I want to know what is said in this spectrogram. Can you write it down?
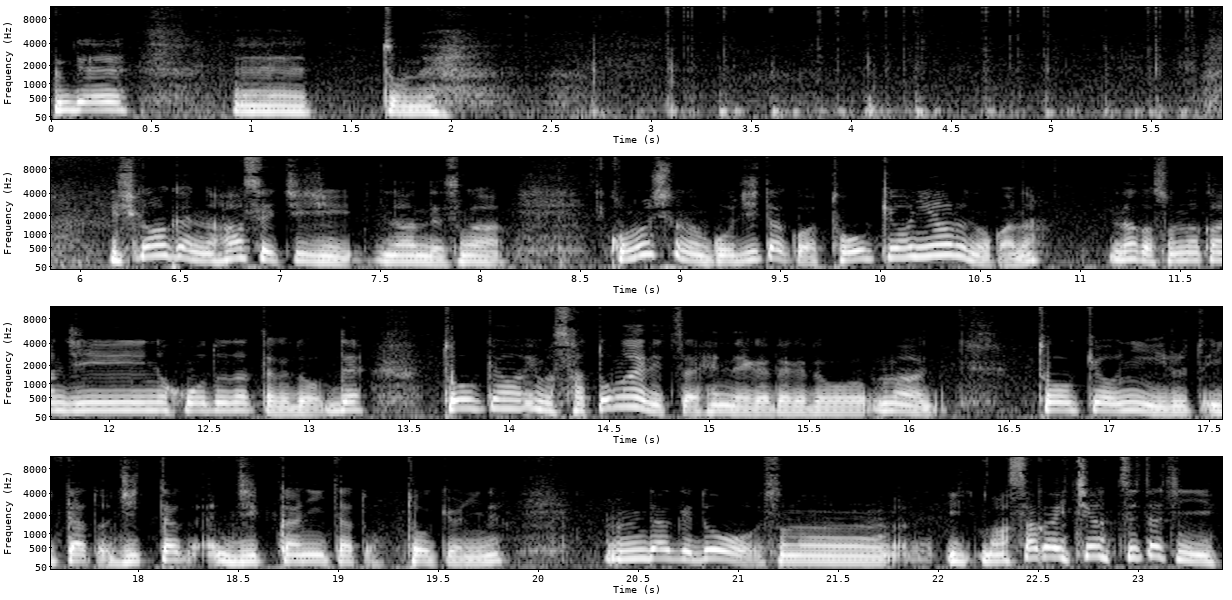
で、えー、っとね、石川県の長谷知事なんですが、この人のご自宅は東京にあるのかな？なんかそんな感じの報道だったけど、で、東京、今里帰りって言ったら変な言い方だけど、まあ、東京にいると、いたと、実実家にいたと、東京にね。だけど、その、まさか1月1日に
